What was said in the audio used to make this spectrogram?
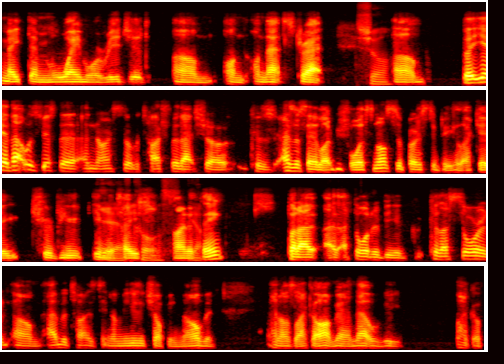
make them way more rigid um on on that strat. Sure. Um, but yeah, that was just a, a nice little touch for that show because, as I said like before, it's not supposed to be like a tribute Yeah, of imitation kind of yeah. thing. But I, I, I thought it'd be because I saw it um, advertised in a music shop in Melbourne, and I was like, oh man, that would be like a,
